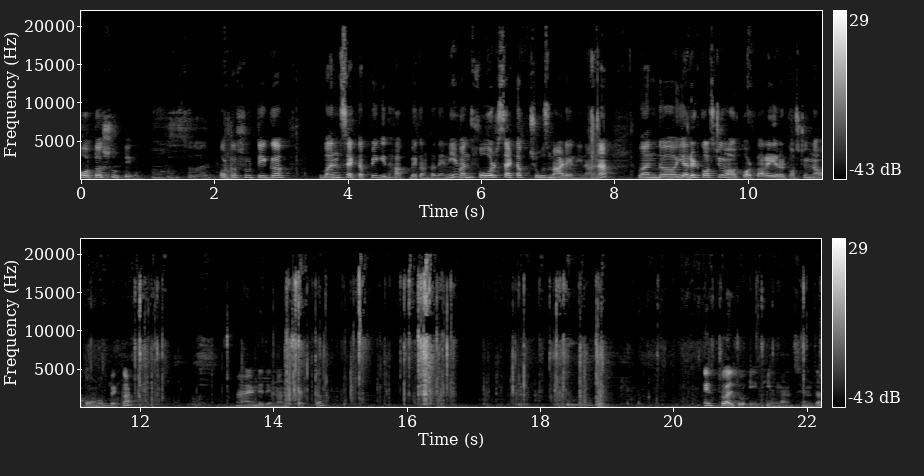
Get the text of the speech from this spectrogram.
ಫೋಟೋ ಶೂಟಿಗೆ ಫೋಟೋ ಶೂಟಿಗೆ ಒಂದು ಸೆಟಪ್ಪಿಗೆ ಇದು ಹಾಕ್ಬೇಕಂತದೇನಿ ಒಂದು ಫೋರ್ ಸೆಟಪ್ ಚೂಸ್ ಮಾಡೇನಿ ನಾನು. ಒಂದು, ಎರಡು ಕಾಸ್ಟ್ಯೂಮ್ ಅವ್ರು ಕೊಡ್ತಾರೆ, ಎರಡು ಕಾಸ್ಟ್ಯೂಮ್ ನಾವು ತೊಗೊಂಡು ಹೋಗ್ಬೇಕು. ಆ್ಯಂಡ್ ಇದು ಇನ್ನೊಂದು ಸೆಟ್ ಇದು ಟ್ವೆಲ್ ಟು ಏಯ್ಟೀನ್ ಹಿಂದೆ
